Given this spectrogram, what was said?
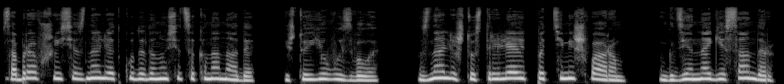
Собравшиеся знали, откуда доносится канонада и что ее вызвало. Знали, что стреляют под Тимишваром, где Наги Сандер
